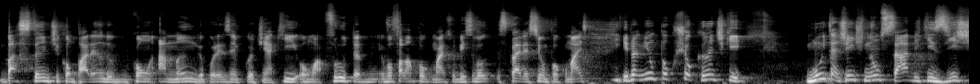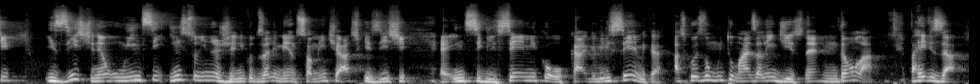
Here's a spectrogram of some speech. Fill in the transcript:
bastante comparando com a manga, por exemplo, que eu tinha aqui, ou uma fruta. Eu vou falar um pouco mais sobre isso, vou esclarecer um pouco mais. E para mim é um pouco chocante que muita gente não sabe que existe existe né, um índice insulinogênico dos alimentos, somente acha que existe é, índice glicêmico ou carga glicêmica. As coisas vão muito mais além disso, né? Então vamos lá, para revisar.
